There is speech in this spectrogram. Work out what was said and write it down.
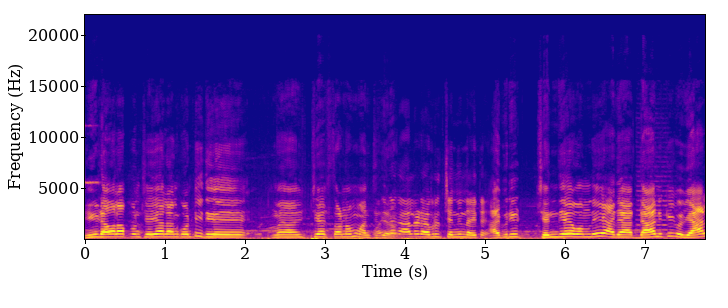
ఈ డెవలప్ చేయాలనుకుంటే ఇది చేస్తున్నాం మంచిదే ఆల్రెడీ అభివృద్ధి చెందింది అయితే? అభివృద్ధి చెందే ఉంది. అది దానికి వేల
